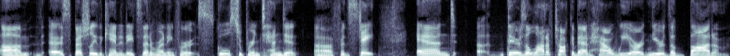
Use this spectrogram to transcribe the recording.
um, especially the candidates that are running for school superintendent uh, for the state. And uh, there's a lot of talk about how we are near the bottom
